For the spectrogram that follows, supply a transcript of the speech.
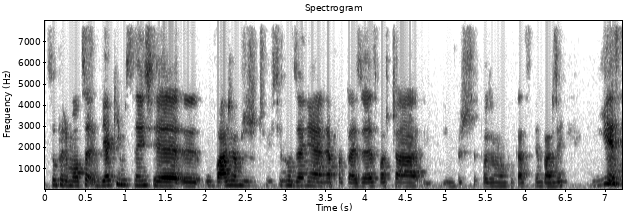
supermoce. W jakimś sensie y, uważam, że rzeczywiście chodzenie na protezę, zwłaszcza im wyższy poziom amputacji, tym bardziej, jest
